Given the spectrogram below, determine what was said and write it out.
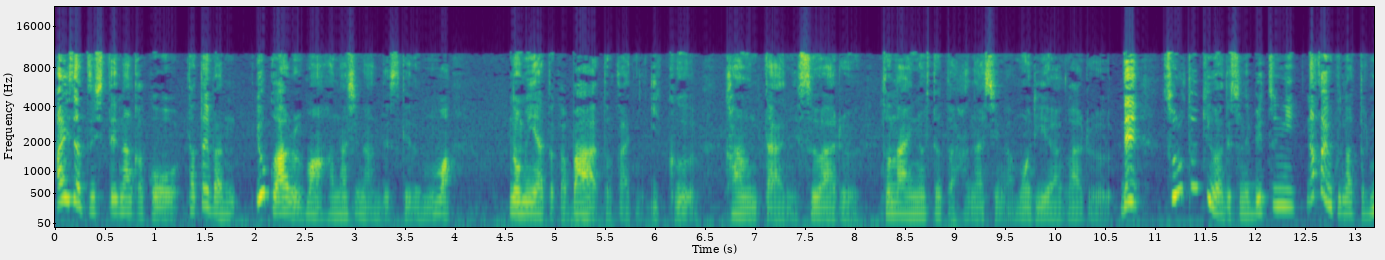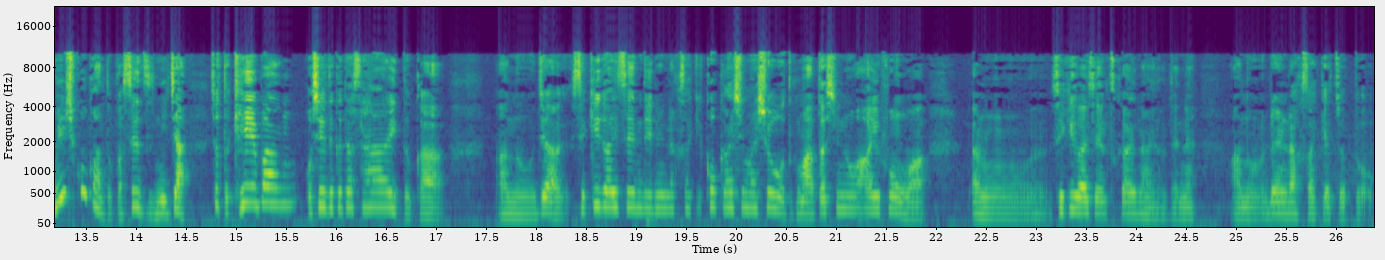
挨拶してなんかこう、例えばよくあるまあ話なんですけども、まあ、飲み屋とかバーとかに行く、カウンターに座る、隣の人と話が盛り上がる。で、その時はですね、別に仲良くなったら名刺交換とかせずに、じゃあ、ちょっと競番教えてくださいとか、あの、じゃあ、赤外線で連絡先交換しましょうとか、まあ私の iPhone は、あの、赤外線使えないのでね、あの、連絡先はちょっと、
